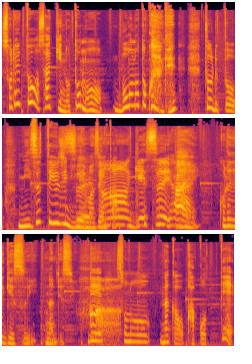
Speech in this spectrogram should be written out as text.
それとさっきの「と」の棒のとこだけ 取ると「水」っていう字に見えませんか、下水。はい、これで下水なんですよ。はあ。でその中を囲って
